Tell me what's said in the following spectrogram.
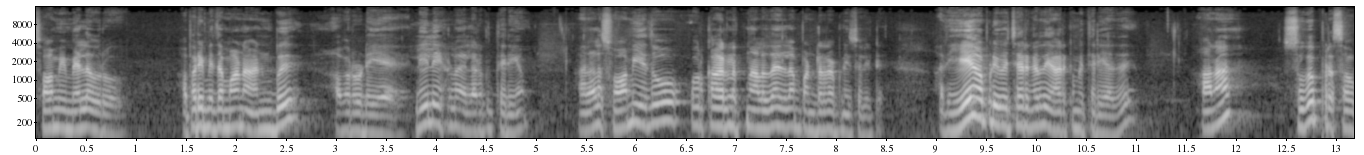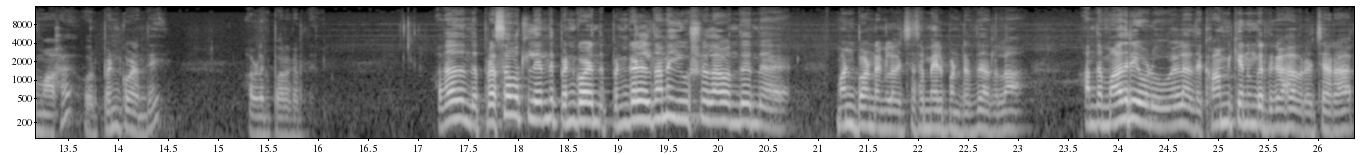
சுவாமி மேலே ஒரு அபரிமிதமான அன்பு அவருடைய லீலைகளும் எல்லாருக்கும் தெரியும். அதனால் சுவாமி ஏதோ ஒரு காரணத்தினால தான் இதெல்லாம் பண்ணுறாரு அப்படின்னு சொல்லிட்டு. அது ஏன் அப்படி வச்சாருங்கிறது யாருக்குமே தெரியாது. ஆனால் சுகப்பிரசவமாக ஒரு பெண் குழந்தை அவளுக்கு பிறக்கிறது. அதாவது இந்த பிரசவத்துலேருந்து பெண் குழந்தை பெண்கள் தானே யூஸ்வலாக வந்து இந்த மண்பாண்டங்களை வச்சு சமையல் பண்ணுறது அதெல்லாம். அந்த மாதிரி ஒரு வேலை அதை காமிக்கணுங்கிறதுக்காக அவர் வச்சாரா?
